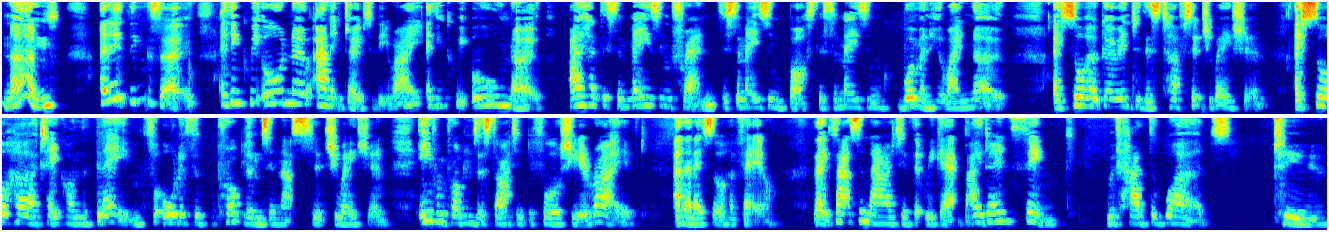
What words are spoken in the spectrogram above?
None. I don't think so. I think we all know anecdotally, right? I think we all know. I had this amazing friend, this amazing boss, this amazing woman who I know. I saw her go into this tough situation I saw her take on the blame for all of the problems in that situation, even problems that started before she arrived. And then I saw her fail. Like that's a narrative that we get. But I don't think we've had the words to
